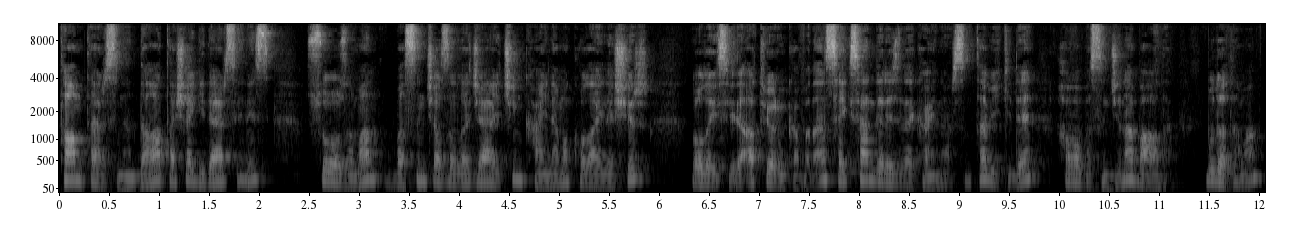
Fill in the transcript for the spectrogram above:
Tam tersine dağa taşa giderseniz su o zaman basınç azalacağı için kaynama kolaylaşır. Dolayısıyla atıyorum kafadan 80 derecede kaynarsın. Tabii ki de hava basıncına bağlı. Bu da tamam.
